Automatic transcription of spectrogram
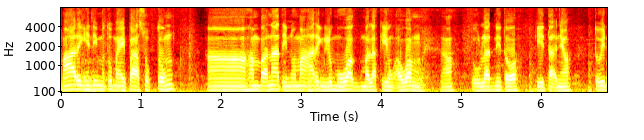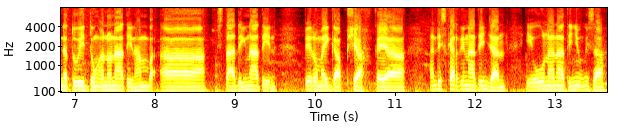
maaring hindi mo ito maipasok tong ah, hamba natin o maaring lumuwag malaki yung awang no? tulad nito kita nyo tuwid na tuwid tong ano natin hamba, ah, studding natin pero may gap siya. Kaya ang diskarte natin dyan iuna natin yung isa.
